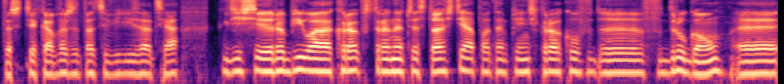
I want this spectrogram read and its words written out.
też ciekawe, że ta cywilizacja gdzieś robiła krok w stronę czystości, a potem pięć kroków w drugą e,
